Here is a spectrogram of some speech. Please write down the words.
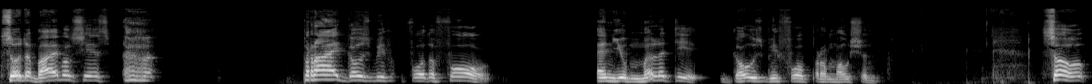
So the Bible says pride goes before the fall, and humility goes before promotion. So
